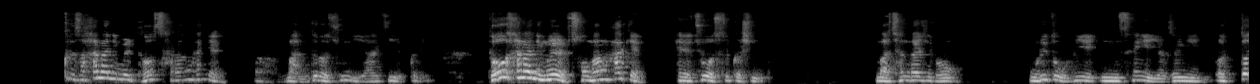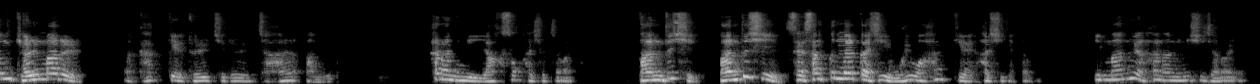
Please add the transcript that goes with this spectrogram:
그래서 하나님을 더 사랑하게 어, 만들어준 이야기일 거예요. 더 하나님을 소망하게 해 주었을 것입니다. 마찬가지로 우리도 우리의 인생의 여정이 어떤 결말을 갖게 될지를 잘 압니다. 하나님이 약속하셨잖아요. 반드시 반드시 세상 끝날까지 우리와 함께 하시겠다고. 임마누엘 하나님이시잖아요.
